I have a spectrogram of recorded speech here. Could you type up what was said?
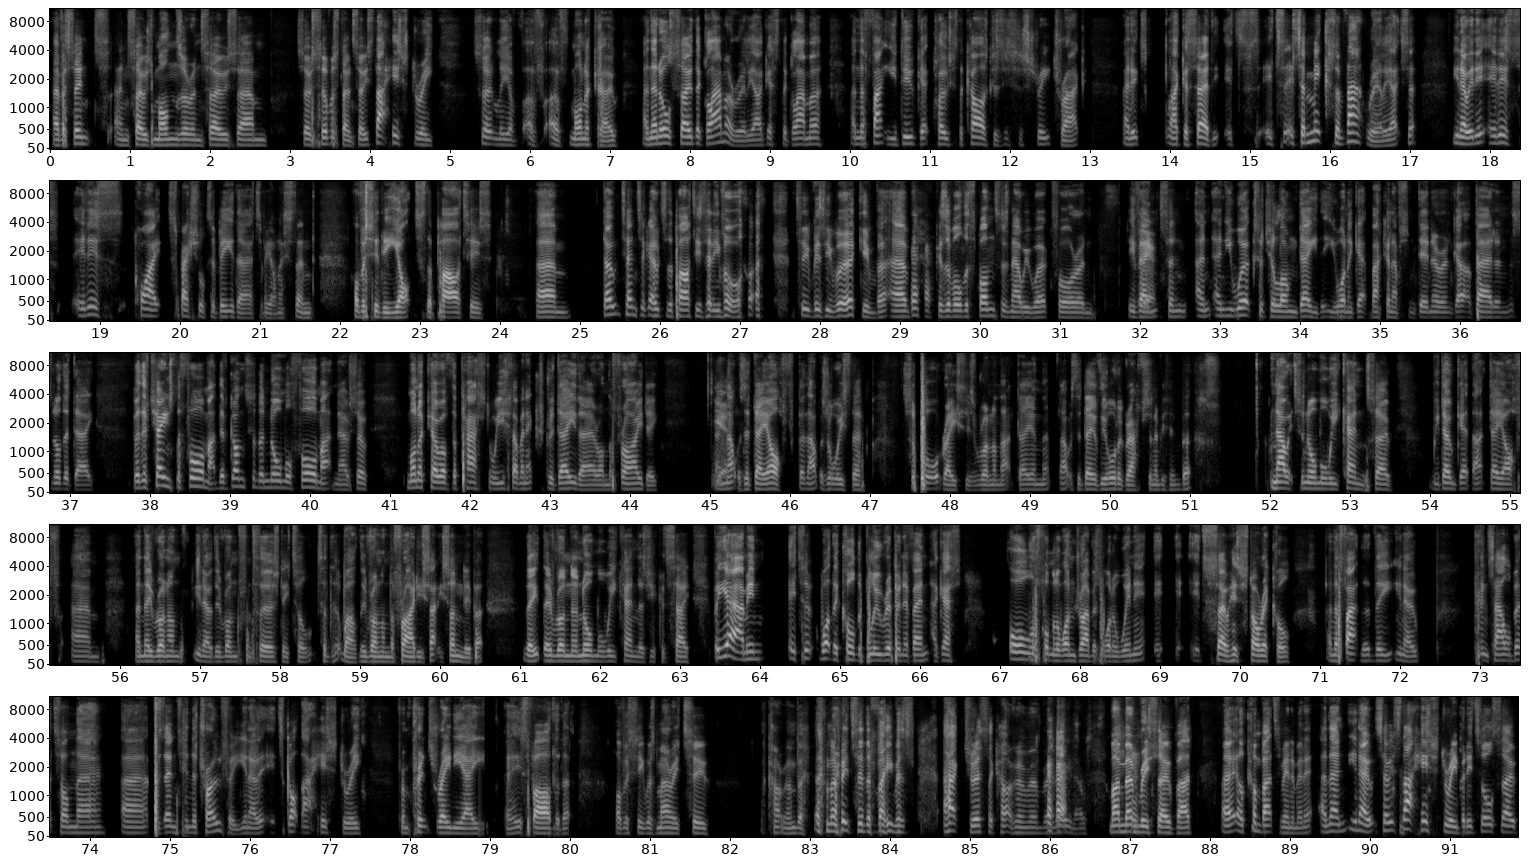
ever since. And so's Monza, and so's um, so Silverstone. So it's that history, certainly of, of of Monaco, and then also the glamour. Really, I guess the glamour and the fact you do get close to the cars because it's a street track, and it's like I said, it's it's it's a mix of that. Really, it's a, you know, it it is it is quite special to be there, to be honest. And obviously the yachts, the parties. Um, don't tend to go to the parties anymore. Too busy working, but um, because of all the sponsors now we work for and events, and and and you work such a long day that you want to get back and have some dinner and go to bed, and it's another day. But they've changed the format. They've gone to the normal format now. So Monaco of the past, we used to have an extra day there on the Friday, and Yeah. that was a day off. But that was always the support races run on that day, and that, that was the day of the autographs and everything. But now it's a normal weekend, so we don't get that day off. Um, and they run on, you know, they run from Thursday till to the well, they run on the Friday, Saturday, Sunday, but they they run a normal weekend, as you could say. But yeah, I mean, it's a, what they call the blue ribbon event. I guess all the Formula One drivers want to win it. It, it. It's so historical, and the fact that the you know Prince Albert's on there uh, presenting the trophy, you know, it's got that history from Prince Rainier, his father, that obviously was married to. I can't remember. married to the famous actress. I can't remember her name. My memory's so bad. Uh, it'll come back to me in a minute. And then you know, so it's that history, but it's also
